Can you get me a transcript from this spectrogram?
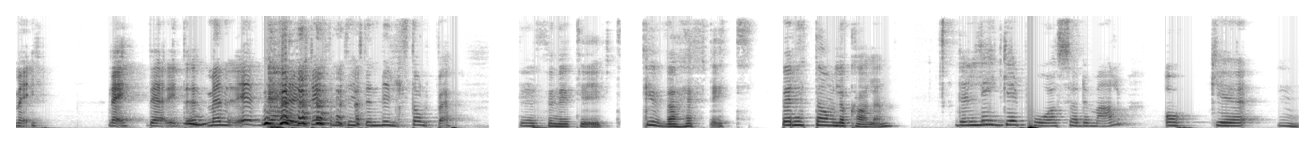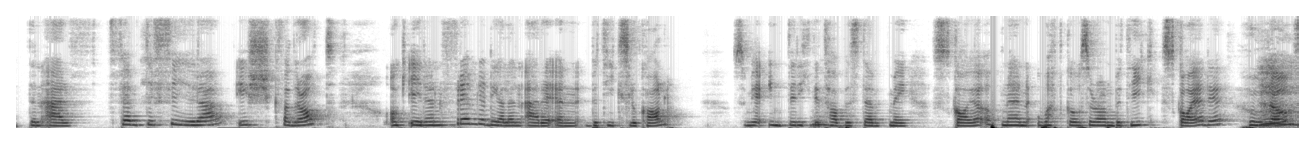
mig. Nej, det är det inte. Mm. Men eh, det här är definitivt en milstolpe. Definitivt. Gud vad häftigt. Berätta om lokalen. Den ligger på Södermalm och eh, Mm. den är 54-ish kvadrat. Och i den främre delen är det en butikslokal. Som jag inte riktigt har bestämt mig. Ska jag öppna en What Goes Around butik? Ska jag det? Who knows?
